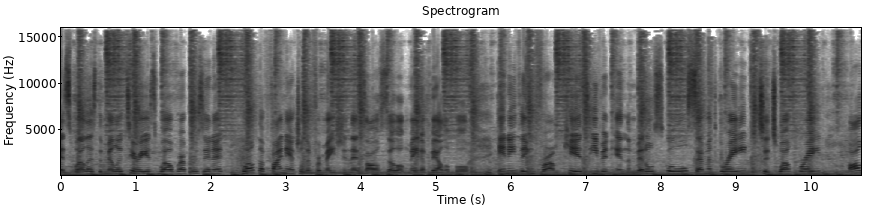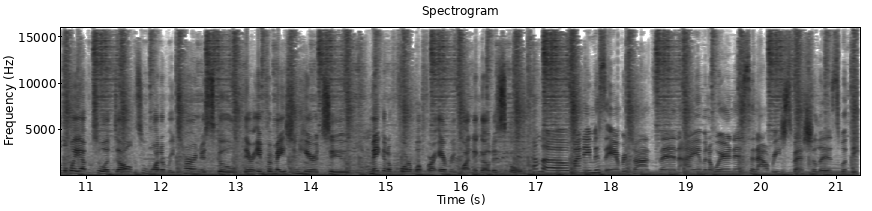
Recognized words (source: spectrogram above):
as well as the military is well represented. Wealth of financial information that's also made available. Anything from kids even in the middle school, 7th grade to 12th grade, all the way up to adults who want to return to school. Their information here to make it affordable for everyone to go to school. Hello, my name is Amber Johnson. I am an awareness and outreach specialist with the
